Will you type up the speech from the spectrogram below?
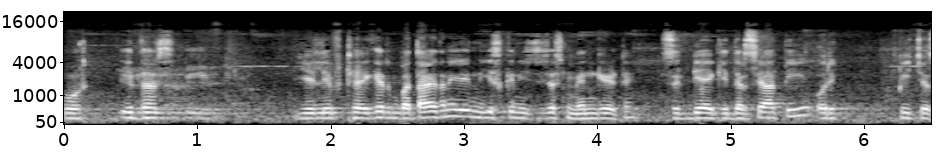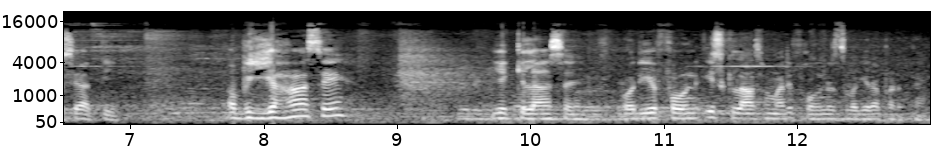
और इधर ये लिफ्ट है कि बताया था ना, ये इसके नीचे जस्ट मेन गेट है सीढ़ियाँ एक इधर से आती है और एक पीछे से आती है। अब यहाँ से ये क्लास है और ये फ़ोन इस क्लास में हमारे फोनर्स वगैरह पढ़ते हैं।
